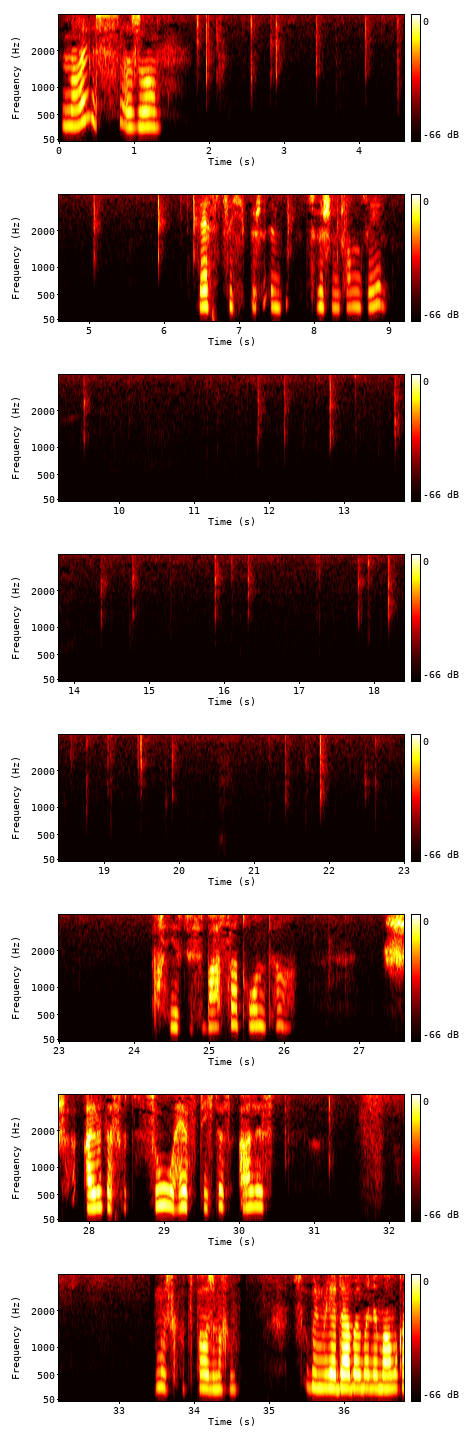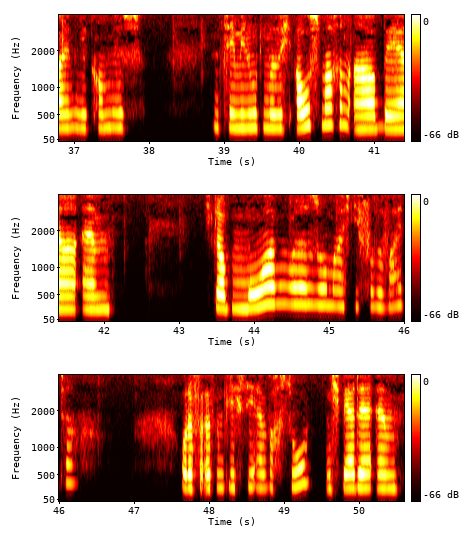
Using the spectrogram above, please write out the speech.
Nice, also lässt sich inzwischen schon sehen. Ach, hier ist das Wasser drunter. Alter, das wird so heftig, das alles. Ich muss kurz Pause machen. So, bin wieder da, weil meine Mom reingekommen ist. In 10 Minuten muss ich ausmachen, aber ähm, ich glaube morgen oder so mache ich die Folge weiter. Oder veröffentliche sie einfach so. Ich werde ähm,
